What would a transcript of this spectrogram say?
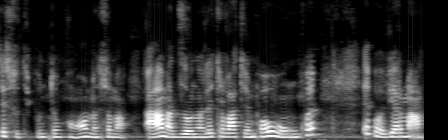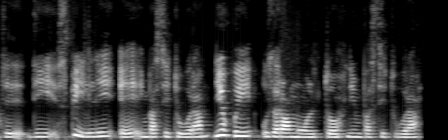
tessuti.com, insomma Amazon, le trovate un po' ovunque e poi vi armate di spilli e imbastitura. Io qui userò molto di imbastitura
